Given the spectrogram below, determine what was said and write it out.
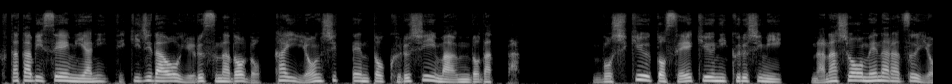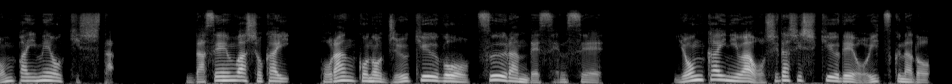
再び聖宮に敵地打を許すなど6回4失点と苦しいマウンドだった。5四球と請求に苦しみ、7勝目ならず4敗目を喫した。打線は初回、ポランコの19号ツーランで先制。4回には押し出し死球で追いつくなど、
